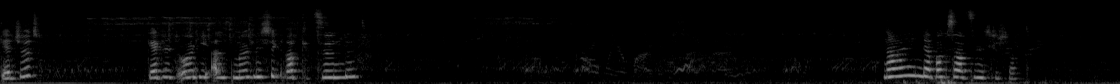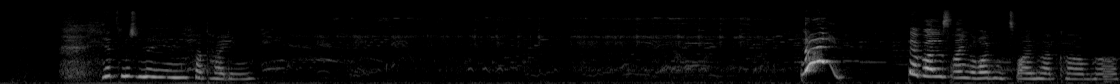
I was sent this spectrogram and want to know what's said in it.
Gadget. Gadget Ulti, alles mögliche gerade gezündet. Nein, der Boxer hat es nicht geschafft. Jetzt müssen wir ihn verteidigen. Nein! Der Ball ist reingerollt mit zweieinhalb km/h.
